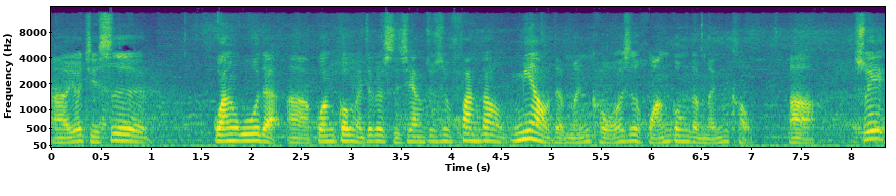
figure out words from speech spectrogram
啊、尤其是关屋的啊关公的这个石像，就是放到庙的门口或是皇宫的门口啊，所以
